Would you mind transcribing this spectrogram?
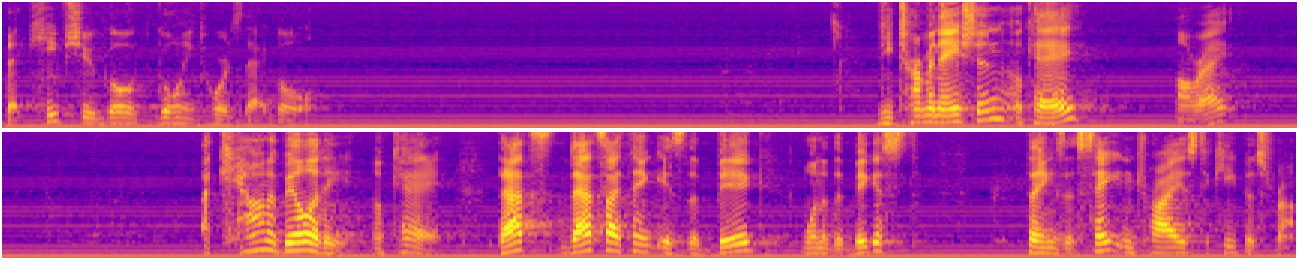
that keeps you go, going towards that goal? Determination, okay, all right. Accountability, okay. That's, that's, I think, is the big, one of the biggest things that Satan tries to keep us from.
